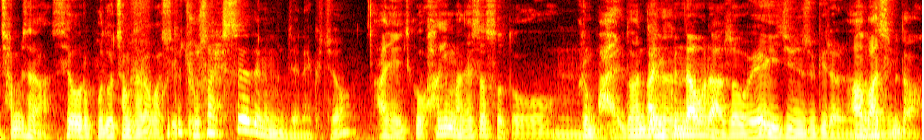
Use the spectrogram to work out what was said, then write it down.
참사, 세월호 보도 참사라고 할수또 있죠. 조사했어야 되는 문제네, 그죠? 아니 그 확인만 했었어도 그럼 말도 안 아니 되는. 끝나고 나서 왜 이진숙이라는 아 맞습니다.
